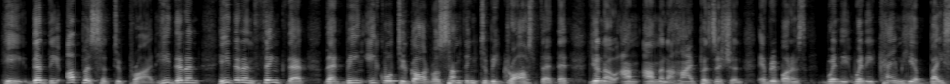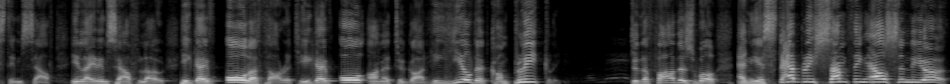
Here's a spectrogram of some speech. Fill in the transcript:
he did the opposite to pride. He didn't, he didn't think that, that being equal to God was something to be grasped at, that, you know, I'm, I'm in a high position. Everybody's, when he, when he came, he abased himself. He laid himself low. He gave all authority. He gave all honor to God. He yielded completely to the Father's will. And he established something else in the earth.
